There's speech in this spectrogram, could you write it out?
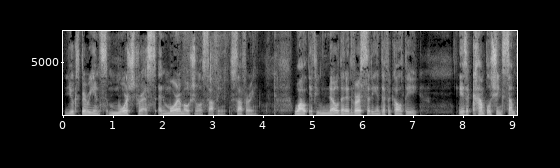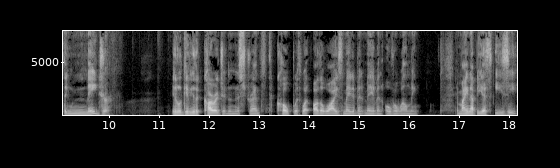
you experience more stress and more emotional suffering. While if you know that adversity and difficulty is accomplishing something major, it'll give you the courage and the strength to cope with what otherwise may have been, may have been overwhelming. It might not be as easy,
